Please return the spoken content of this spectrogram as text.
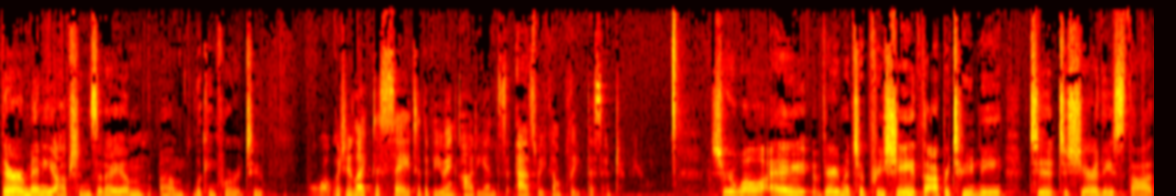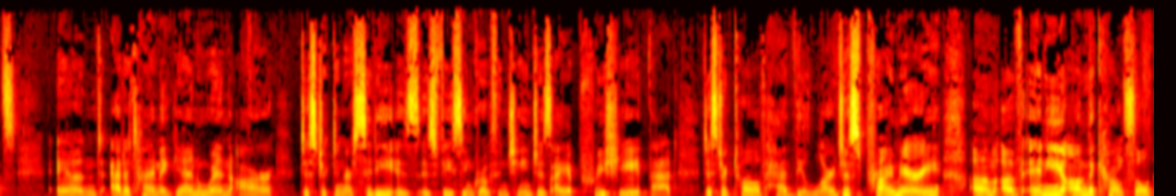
there are many options that I am um, looking forward to. What would you like to say to the viewing audience as we complete this interview? Sure. Well, I very much appreciate the opportunity to, to share these thoughts and at a time, again, when our district in our city is, is facing growth and changes, I appreciate that. District 12 had the largest primary um, of any on the council.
